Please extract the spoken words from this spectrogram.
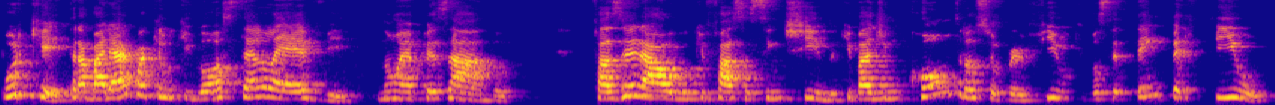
Por quê? Trabalhar com aquilo que gosta é leve, não é pesado. Fazer algo que faça sentido, que vá de encontro ao seu perfil, que você tem perfil,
